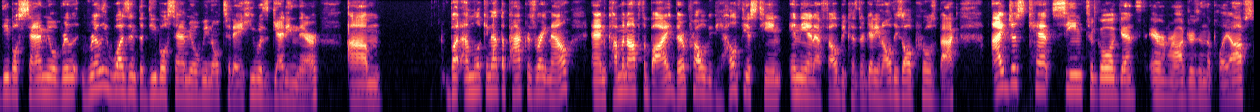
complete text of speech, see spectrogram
Deebo Samuel really, really wasn't the Deebo Samuel we know today. He was getting there. Um, but I'm looking at the Packers right now, and coming off the bye, they're probably the healthiest team in the NFL because they're getting all these all pros back. I just can't seem to go against Aaron Rodgers in the playoffs,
